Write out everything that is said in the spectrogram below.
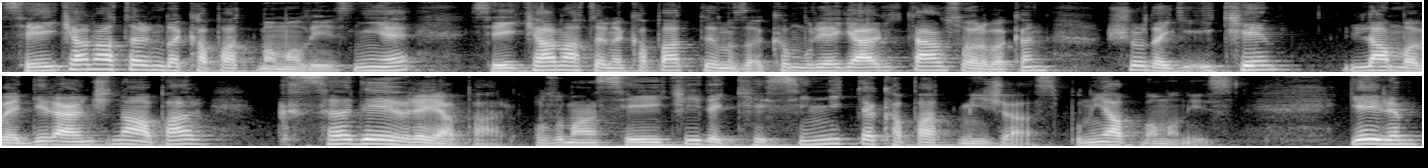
S2 anahtarını da kapatmamalıyız. Niye? S2 anahtarını kapattığımız akım buraya geldikten sonra bakın şuradaki iki lamba ve direnci ne yapar? Kısa devre yapar. O zaman S2'yi de kesinlikle kapatmayacağız. Bunu yapmamalıyız. Gelelim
